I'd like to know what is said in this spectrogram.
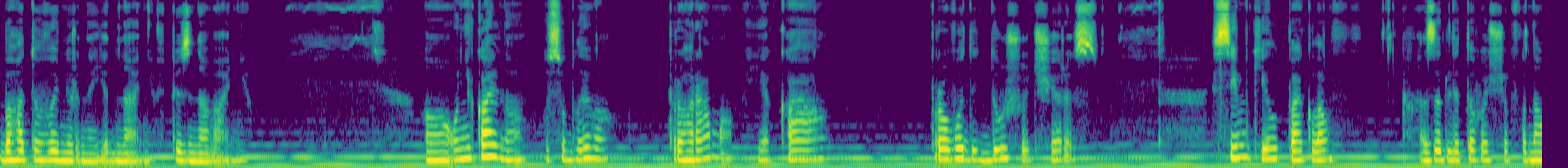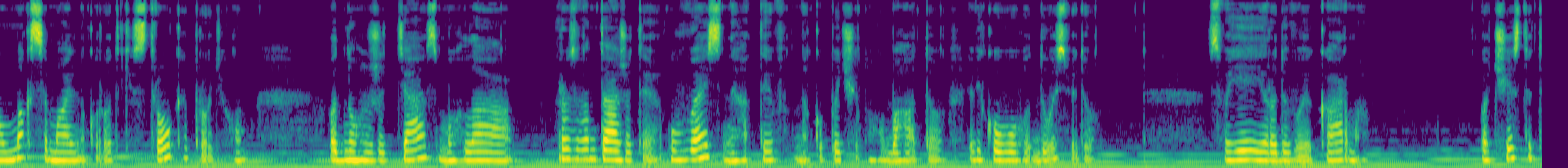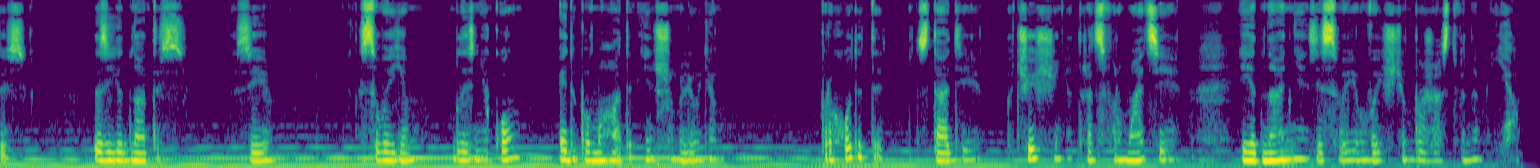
багатовимірне єднання, впізнавання. Унікальна, особлива програма, яка проводить душу через сім кіл пекла задля того, щоб вона у максимально короткі строки протягом одного життя змогла розвантажити увесь негатив накопиченого багатовікового досвіду своєї родової карми, очиститись, з'єднатись зі своїм близнюком і допомагати іншим людям проходити стадії очищення, трансформації єднання зі своїм вищим божественним я.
